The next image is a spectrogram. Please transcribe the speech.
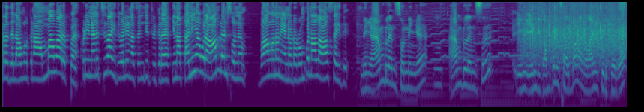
வர்றதில்ல. அவங்களுக்கு நான் அம்மாவா இருப்பேன். அப்படி நினைச்சுதான் இது வரையும் நான் செஞ்சிட்டு இருக்கிறேன். ஏன்னா தனியா ஒரு ஆம்புலன்ஸ் ஒண்ணு வாங்கணும்னு என்னோட ரொம்ப நாள் ஆசை இது. நீங்க ஆம்புலன்ஸ் சொன்னீங்க. ஆம்புலன்ஸ் எங்க எங்க கம்பெனி சார்பா நாங்க வாங்கி கொடுத்துட்றோம்.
